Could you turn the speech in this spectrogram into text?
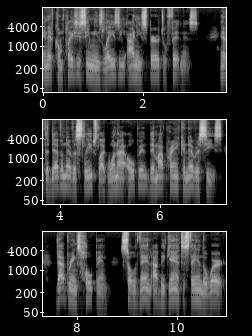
And if complacency means lazy, I need spiritual fitness. And if the devil never sleeps like one eye open, then my praying can never cease. That brings hope in. So then I began to stay in the word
